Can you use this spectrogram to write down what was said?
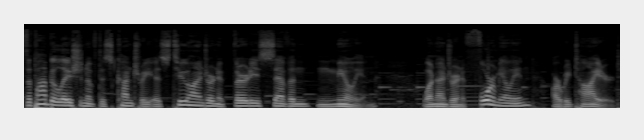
The population of this country is 237 million. 104 million are retired.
